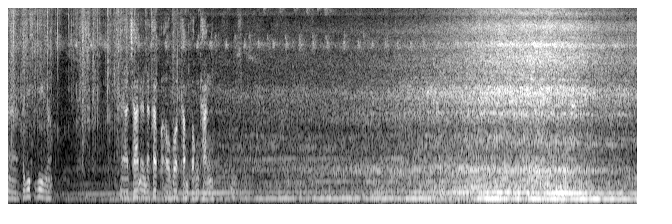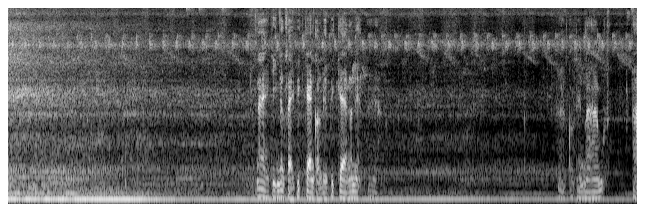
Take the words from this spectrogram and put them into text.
อ่าขยี้ขยี้ครับอย่าช้าเลยนะครับ เอาก็ทำสองถัง แน่จริงต้อง ใส่พริกแกงก่อนหรือพริกแกงนั่นเนี่ยอ่ากดในน้ำอะ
